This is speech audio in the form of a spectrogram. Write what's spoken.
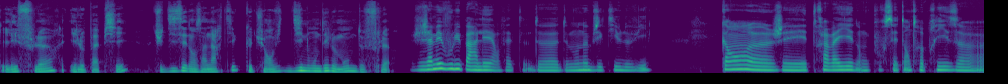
les fleurs et le papier. Tu disais dans un article que tu as envie d'inonder le monde de fleurs. J'ai jamais voulu parler en fait de, mon objectif de vie. Quand euh, j'ai travaillé donc pour cette entreprise euh,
